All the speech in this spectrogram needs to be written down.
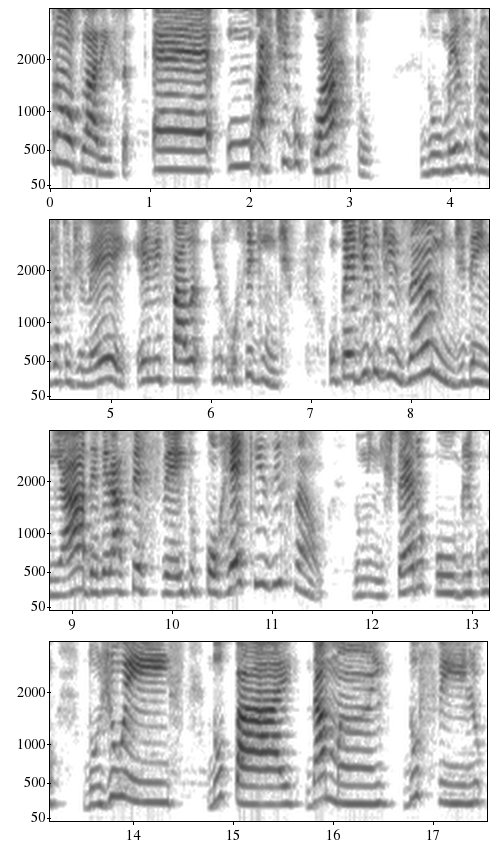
Pronto, Larissa. É, o artigo 4 do mesmo projeto de lei, ele fala o seguinte: o pedido de exame de DNA deverá ser feito por requisição do Ministério Público, do juiz, do pai, da mãe, do filho,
